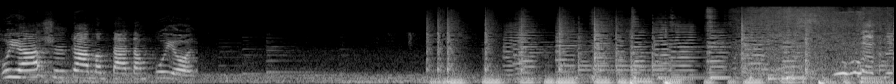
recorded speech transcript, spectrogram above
Uy ah, sure ka, magtatampo yon. After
